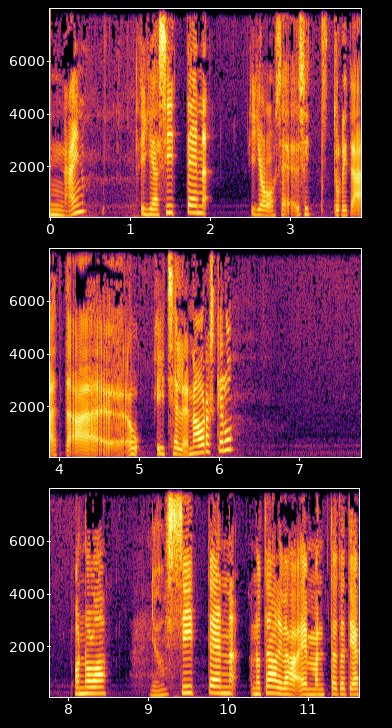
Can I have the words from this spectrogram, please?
Näin. Ja sitten, joo, se sitten tuli tämä, että ää, itselle nauraskelu on noloa. Joo. Sitten, no tää oli vähän, en mä nyt tätä tiedä,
